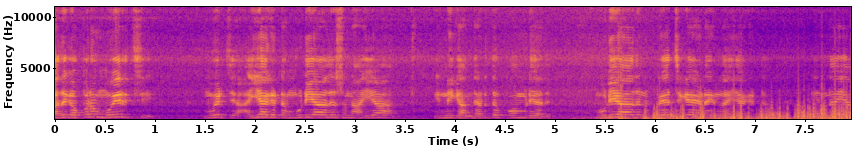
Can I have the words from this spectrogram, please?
அதுக்கப்புறம் முயற்சி முயற்சி. ஐயா கிட்ட முடியாது சொன்ன ஐயா இன்னைக்கு அந்த இடத்துக்கு போக முடியாது. முடியாதுன்னு பேச்சுக்கே இடம் இல்லை ஐயா கிட்ட. என்ன ஐயா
